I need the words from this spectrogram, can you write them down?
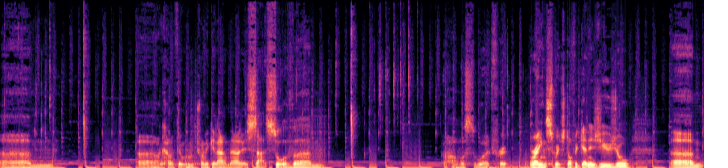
um, uh, I kind of think what I'm trying to get out now. It's that sort of, um, oh, what's the word for it? Brain switched off again as usual. Um,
